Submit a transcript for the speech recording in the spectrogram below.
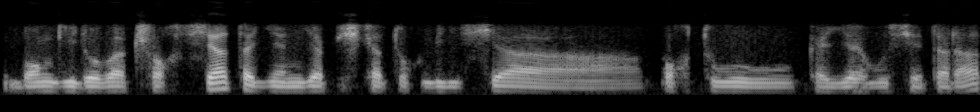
bon giro bat sortzia, eta jendia pixkat urbiltzia uh, portu kaia guzietara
